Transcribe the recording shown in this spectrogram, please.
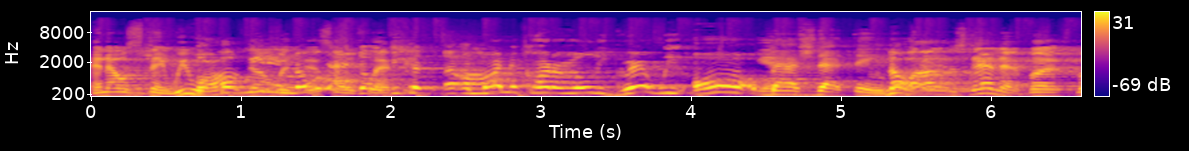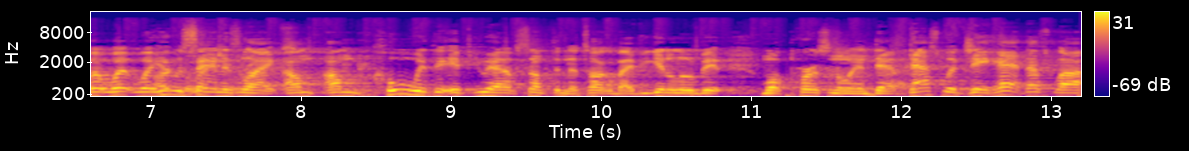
and that was the thing. We were But, all but we done didn't with know this that whole though flash. because uh, Magna Carta Holy Grail, we all bashed that thing. No, dog. I understand that, but but what, what he was saying is like I'm I'm cool with it if you have something to talk about. If you get a little bit more personal in depth, that's what Jay had. That's why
